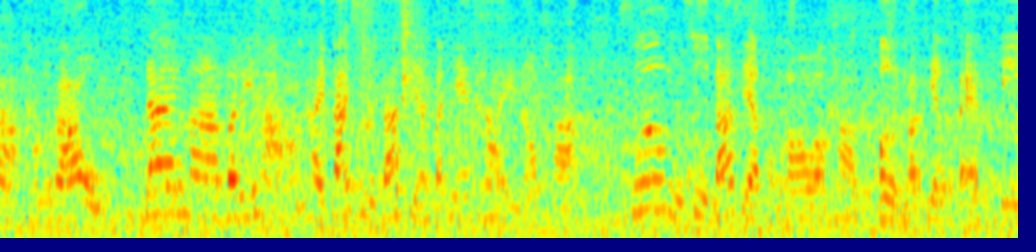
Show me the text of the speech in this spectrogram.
กาสทางเราได้มาบริหารภายใต้สื่อต้าเสียประเทศไทยนะคะ ซึ่งสูตรต้าเสียของเราอะค่ะ เปิดมาเพียง 8 ปี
